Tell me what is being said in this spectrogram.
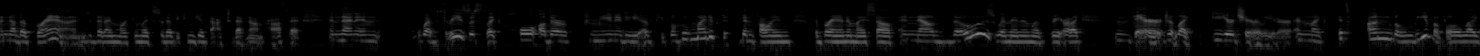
another brand that I'm working with, so that we can give back to that nonprofit. And then in Web3 is this like whole other community of people who might have been following the brand or myself. And now those women in Web3 are like there to like be your cheerleader. And like it's unbelievable, like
